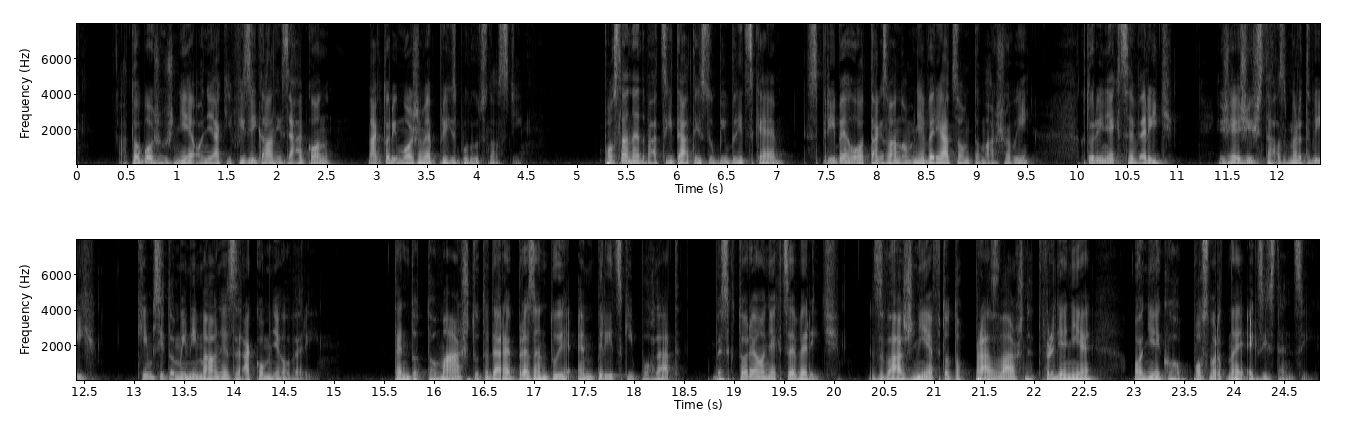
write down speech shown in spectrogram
A to bož už nie o nejaký fyzikálny zákon, na ktorý môžeme prísť v budúcnosti. Posledné dva citáty sú biblické z príbehu o tzv. neveriacom Tomášovi, ktorý nechce veriť, že Ježiš stal z mŕtvych, kým si to minimálne zrakom neoverí. Tento Tomáš tu teda reprezentuje empirický pohľad, bez ktorého nechce veriť, zvlášť nie v toto prazvláštne tvrdenie o niekoho posmrtnej existencii.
